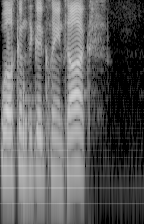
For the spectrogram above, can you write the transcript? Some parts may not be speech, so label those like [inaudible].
Welcome to Good Clean Talks.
